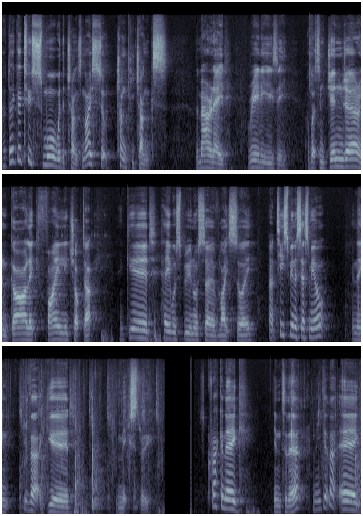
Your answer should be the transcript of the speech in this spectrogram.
Uh, don't go too small with the chunks, nice sort of chunky chunks. The marinade, really easy. I've got some ginger and garlic finely chopped up. A good tablespoon or so of light soy. About a teaspoon of sesame oil. And then give that a good mix through. Just crack an egg into there. And then get that egg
